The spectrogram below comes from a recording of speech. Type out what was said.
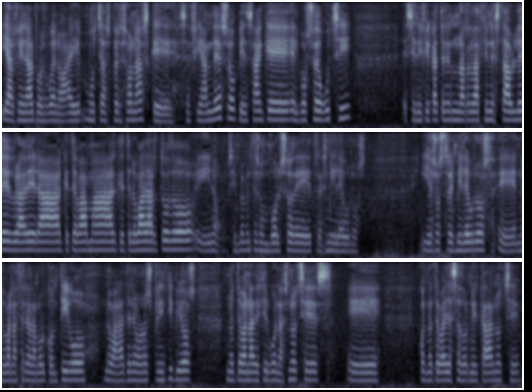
y al final, pues bueno, hay muchas personas que se fían de eso, piensan que el bolso de Gucci eh, significa tener una relación estable, duradera, que te va a amar, que te lo va a dar todo, y no, simplemente es un bolso de 3.000 euros. Y esos 3.000 euros eh, no van a hacer el amor contigo, no van a tener unos principios, no te van a decir buenas noches eh, cuando te vayas a dormir cada noche,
